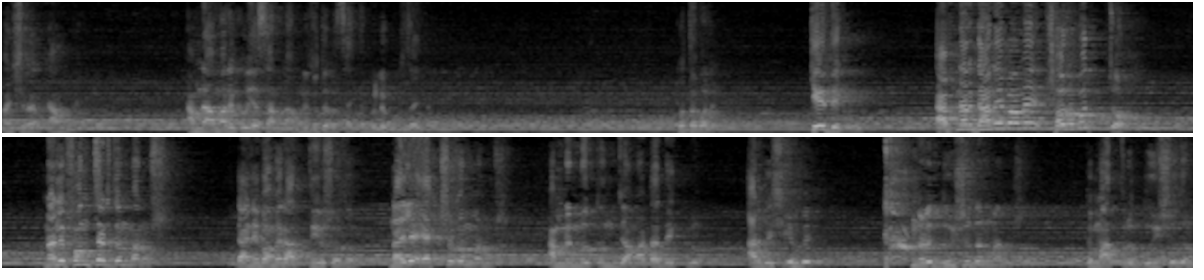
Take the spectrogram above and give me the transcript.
মানুষের আর কাম নাই। আপনি আমারে কই আসান না আপনি জুতাটা চাইতেন বলে কোথাও যাইতেন কথা বলেন। কে দেখবে? আপনার ডানে বামে সর্বোচ্চ, নাহলে পঞ্চাশ জন মানুষ, ডানে বামের আত্মীয় স্বজন নাইলে একশো জন মানুষ। আপনার নতুন জামাটা দেখল, আর বেশি হবে। নাহলে দুইশো জন মানুষ। তো মাত্র দুইশো জন।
